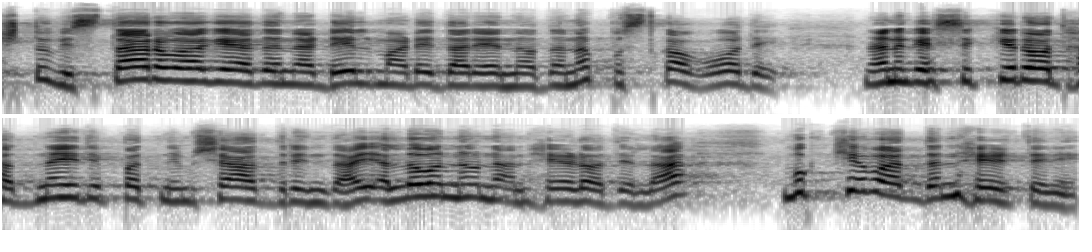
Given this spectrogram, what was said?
ಎಷ್ಟು ವಿಸ್ತಾರವಾಗಿ ಅದನ್ನು ಡೀಲ್ ಮಾಡಿದ್ದಾರೆ ಅನ್ನೋದನ್ನು ಪುಸ್ತಕ ಓದಿ. ನನಗೆ ಸಿಕ್ಕಿರೋದು ಹದಿನೈದು, ಇಪ್ಪತ್ತು ನಿಮಿಷ ಆದ್ದರಿಂದ ಎಲ್ಲವನ್ನೂ ನಾನು ಹೇಳೋದಿಲ್ಲ. ಮುಖ್ಯವಾದ್ದನ್ನು ಹೇಳ್ತೀನಿ.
